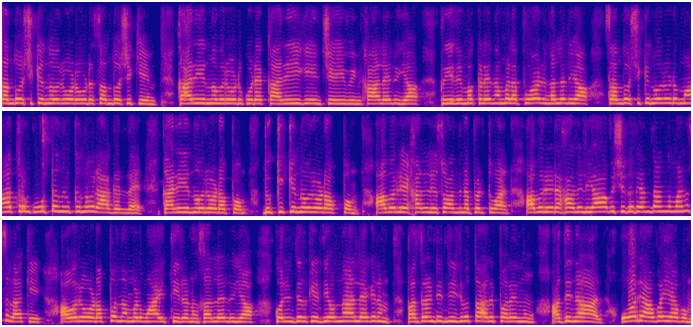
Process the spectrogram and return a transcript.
സന്തോഷിക്കുന്നവരോടുകൂടെ സന്തോഷിക്കുകയും കരയുന്നവരോട് കൂടെ കരയുകയും ചെയ്യുവിൻ. ഹാലലുയ പ്രീതി മക്കളെ നമ്മൾ എപ്പോഴും ഹല്ലലിയ സന്തോഷിക്കുന്നവരോട് മാത്രം കൂട്ടു നിൽക്കുന്നവരാകരുത്. കരയുന്നവരോടൊപ്പം ദുഃഖിക്കുന്നവരോടൊപ്പം അവരെ ഹലലി സ്വാതന്ത്ര്യപ്പെടുത്തുവാൻ അവരുടെ ഹലലി ആവശ്യകത എന്താണെന്ന് മനസ്സിലാക്കി അവരോടൊപ്പം നമ്മൾ തീരണം. ഹലലുയ കൊരിന്തിർക്ക് എഴുതിയ ഒന്നാം ലേഖനം പന്ത്രണ്ടിന്റെ ഇരുപത്തി ആറിൽ പറയുന്നു അതിനാൽ ഒരവയവം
